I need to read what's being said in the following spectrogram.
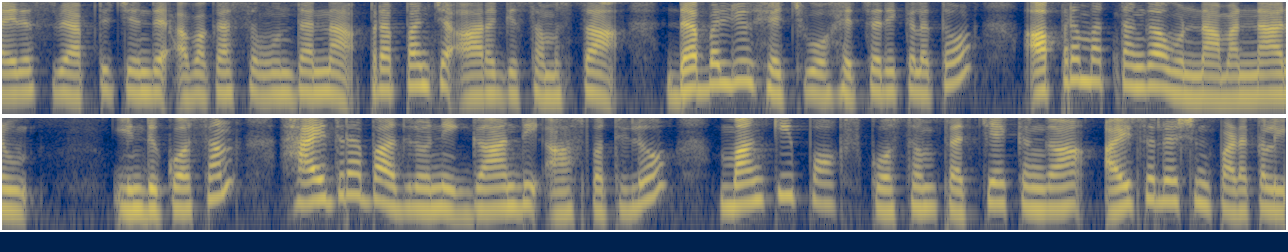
వైరస్ వ్యాప్తి చెందే అవకాశం ఉందన్న ప్రపంచ ఆరోగ్య సంస్థ డబ్ల్యూహెచ్ఓ హెచ్చరికలతో అప్రమత్తంగా ఉన్నామన్నారు. ఇందుకోసం హైదరాబాద్లోని గాంధీ ఆసుపత్రిలో మంకీ పాక్స్ కోసం ప్రత్యేకంగా ఐసోలేషన్ పడకలు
